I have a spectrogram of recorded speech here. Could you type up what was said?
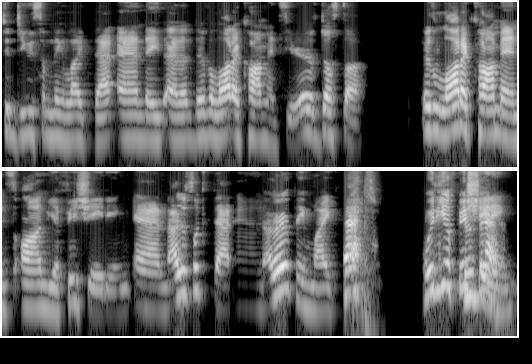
to do something like that. And they and there's a lot of comments here. There's just a there's a lot of comments on the officiating, and I just looked at that. And another thing, Mike, that, with the officiating,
